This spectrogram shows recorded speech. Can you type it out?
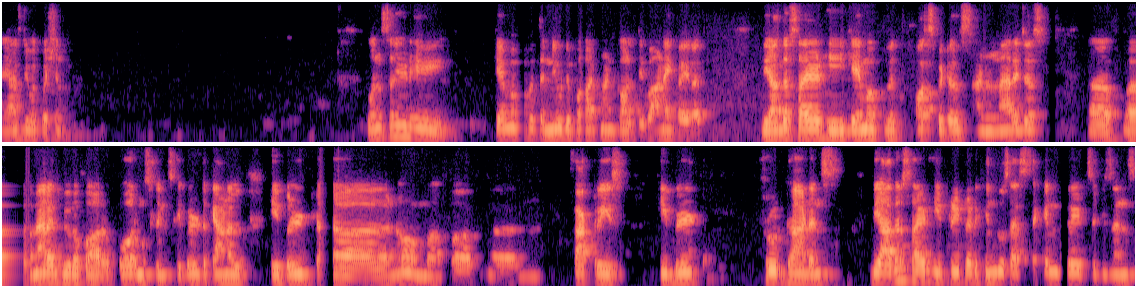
I asked you a question. One side he came up with a new department called Diwan-i-Khairat. The other side he came up with hospitals and marriages, uh, uh, marriage bureau for poor Muslims. He built a canal. He built uh, no um, uh, um, factories. He built fruit gardens. The other side, he treated Hindus as second-grade citizens.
